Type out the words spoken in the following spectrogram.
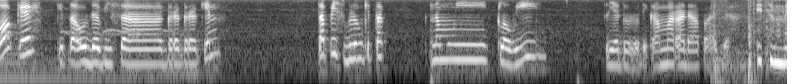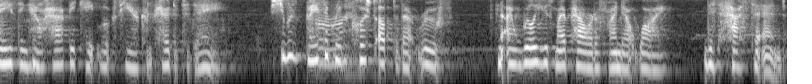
Oke, kita udah bisa gerak-gerakin. Tapi sebelum kita nemui Chloe, lihat dulu di kamar ada apa aja. It's amazing how happy Kate looks here compared to today. She was basically pushed up to that roof, and I will use my power to find out why. This has to end.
